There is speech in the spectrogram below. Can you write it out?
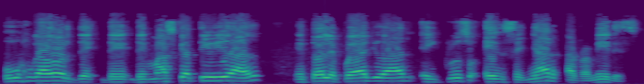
un jugador de, de, de más creatividad, entonces le puede ayudar e incluso enseñar a Ramírez.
